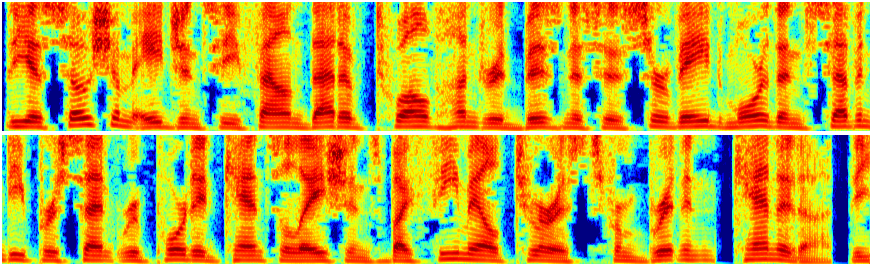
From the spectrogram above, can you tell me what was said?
The Assocham agency found that of 1,200 businesses surveyed more than 70% reported cancellations by female tourists from Britain, Canada, the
